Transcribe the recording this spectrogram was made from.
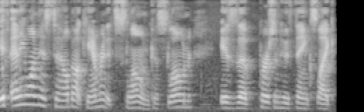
if anyone is to help out Cameron, it's Sloane because Sloane is the person who thinks like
